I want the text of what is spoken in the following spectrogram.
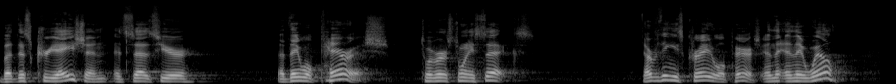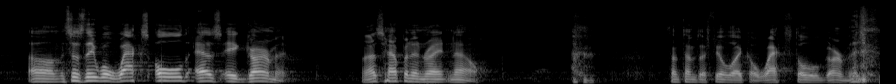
But this creation, it says here that they will perish. To verse 26. Everything he's created will perish, and they, and they will. Um, it says they will wax old as a garment. Well, that's happening right now. Sometimes I feel like a waxed old garment.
